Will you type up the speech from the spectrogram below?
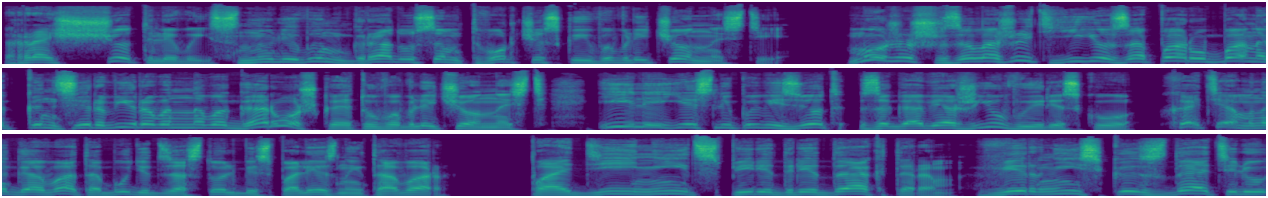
расчетливый, с нулевым градусом творческой вовлеченности. Можешь заложить ее за пару банок консервированного горошка, эту вовлеченность, или, если повезет, за говяжью вырезку, хотя многовато будет за столь бесполезный товар. Поди ниц перед редактором, вернись к издателю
